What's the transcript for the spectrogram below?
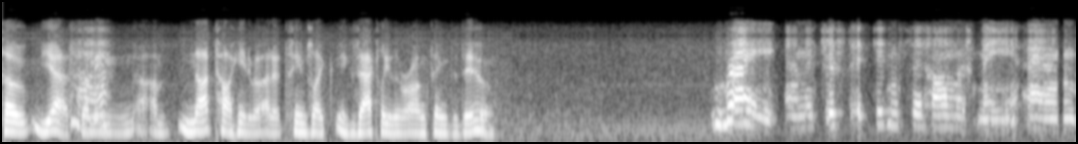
So yes, uh-huh. I mean, um, not talking about it seems like exactly the wrong thing to do. Right, and it just it didn't sit home with me. And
